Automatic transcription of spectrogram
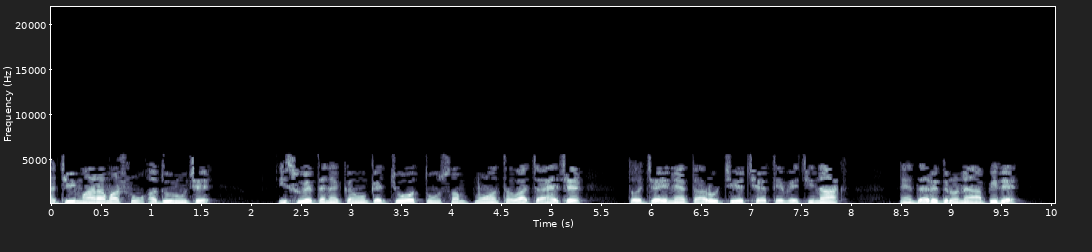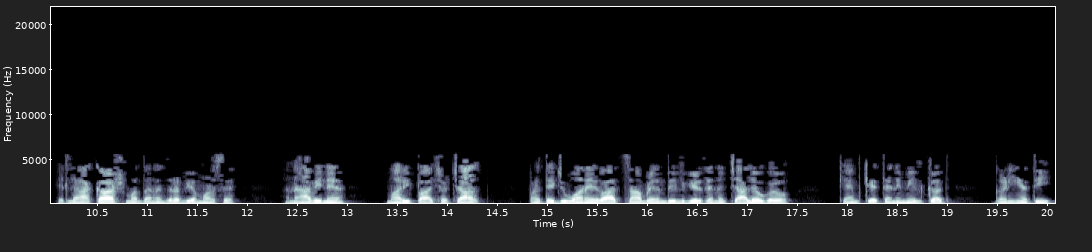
હજી મારામાં શું અધૂરું છે? ઈસુએ તેને કહ્યું કે, જો તું સંપૂર્ણ થવા ચાહે છે, તો જઈને તારું જે છે તે વેચી નાખ ને દરિદ્રોને આપી દે. એટલે આકાશમાં તને દ્રવ્ય મળશે. અને આવીને મારી પાછળ ચાલ. પણ તે જુવાને વાત સાંભળીને દિલગીર થઈને ચાલ્યો ગયો, કેમ કે તેની મિલકત ઘણી હતી.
